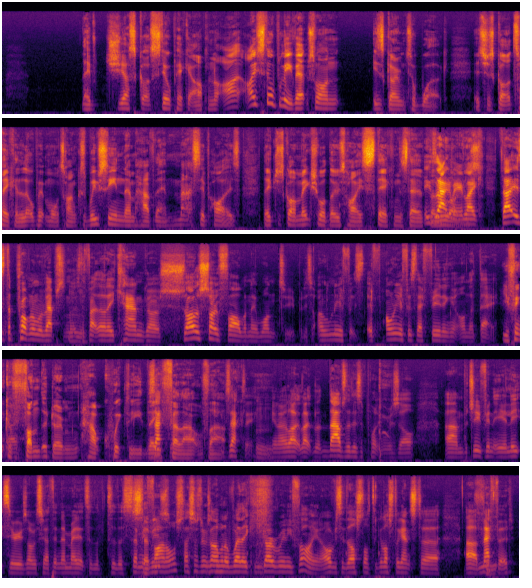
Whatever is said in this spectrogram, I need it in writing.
They've just got to still pick it up. And I, I still believe Epsilon is going to work. It's just got to take a little bit more time because we've seen them have their massive highs. They've just got to make sure those highs stick instead of Exactly, like that is the problem with Epsilon Mm. is the fact that they can go so so far when they want to, but it's only if it's if only if it's they're feeling it on the day. you think of Thunderdome and how quickly they Exactly. fell out of that. Exactly. Mm. You know, like like that was a disappointing result. Um, but Gfinity Elite Series, obviously, I think they made it to the to the semi-finals. That's just an example of where they can go really far. You know, obviously they lost lost, lost against uh, uh, Method.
